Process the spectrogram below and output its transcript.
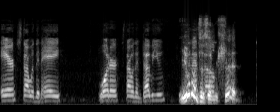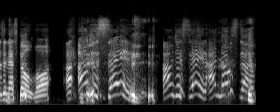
air start with an A, water start with a W. You went to spell- some shit. Doesn't that spell law? I, I'm just saying. I'm just saying. I know stuff.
